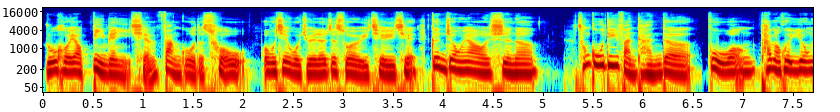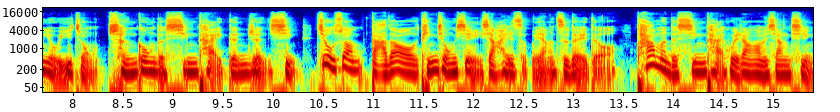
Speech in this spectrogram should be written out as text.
如何要避免以前犯过的错误？而且我觉得这所有一切一切，更重要的是呢，从谷底反弹的富翁，他们会拥有一种成功的心态跟韧性，就算打到贫穷线以下还是怎么样之类的哦，他们的心态会让他们相信，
